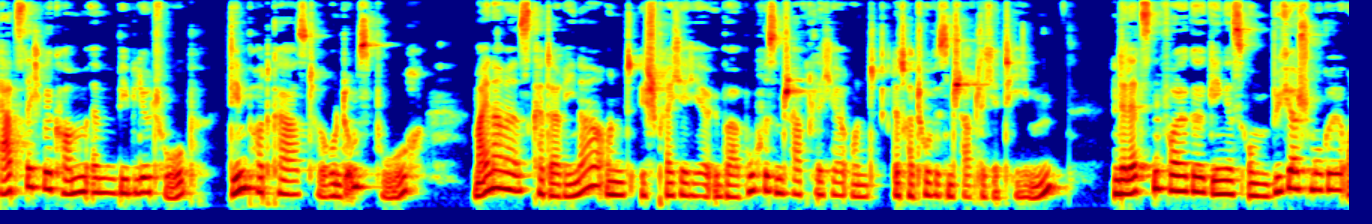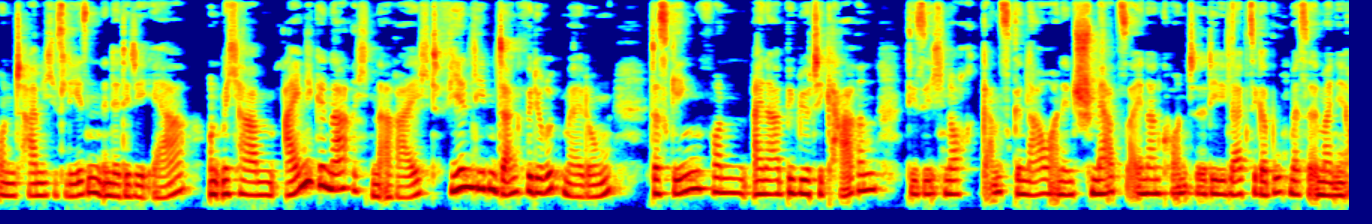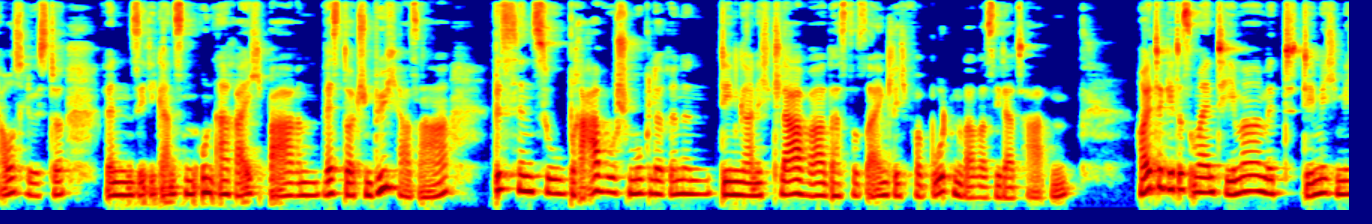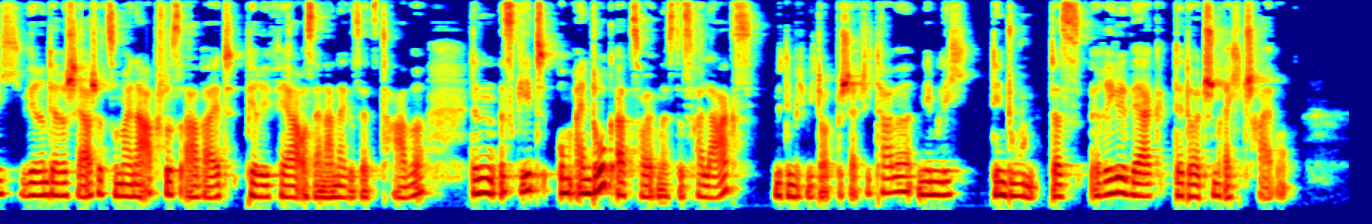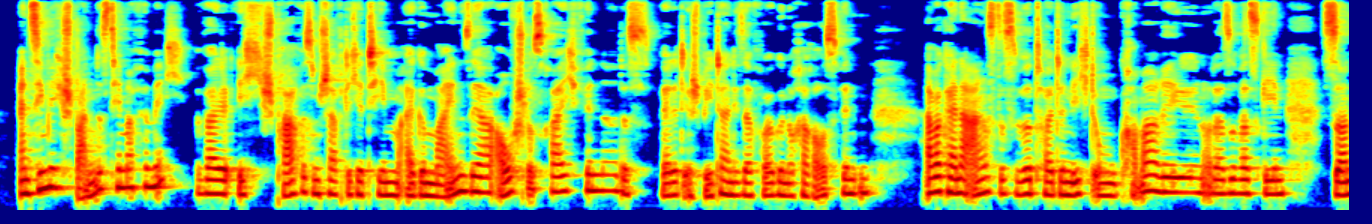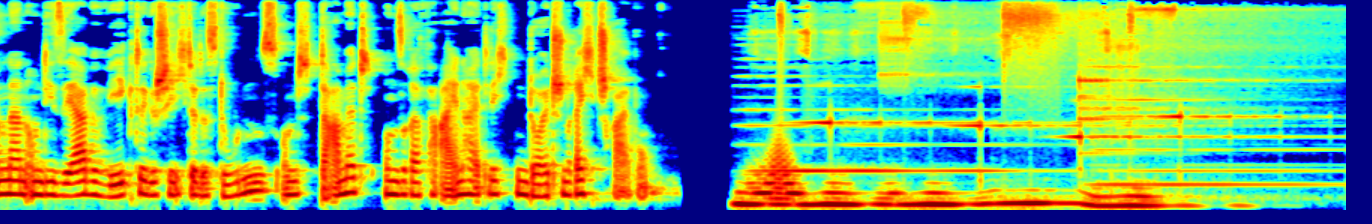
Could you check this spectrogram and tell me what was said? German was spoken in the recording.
Herzlich willkommen im Bibliotop, dem Podcast rund ums Buch. Mein Name ist Katharina und ich spreche hier über buchwissenschaftliche und literaturwissenschaftliche Themen. In der letzten Folge ging es um Bücherschmuggel und heimliches Lesen in der DDR und mich haben einige Nachrichten erreicht. Vielen lieben Dank für die Rückmeldung. Das ging von einer Bibliothekarin, die sich noch ganz genau an den Schmerz erinnern konnte, die die Leipziger Buchmesse immer in ihr auslöste, wenn sie die ganzen unerreichbaren westdeutschen Bücher sah, bis hin zu Bravo-Schmugglerinnen, denen gar nicht klar war, dass das eigentlich verboten war, was sie da taten. Heute geht es um ein Thema, mit dem ich mich während der Recherche zu meiner Abschlussarbeit peripher auseinandergesetzt habe. Denn es geht um ein Druckerzeugnis des Verlags, mit dem ich mich dort beschäftigt habe, nämlich den Duden, das Regelwerk der deutschen Rechtschreibung. Ein ziemlich spannendes Thema für mich, weil ich sprachwissenschaftliche Themen allgemein sehr aufschlussreich finde. Das werdet ihr später in dieser Folge noch herausfinden. Aber keine Angst, es wird heute nicht um Kommaregeln oder sowas gehen, sondern um die sehr bewegte Geschichte des Dudens und damit unserer vereinheitlichten deutschen Rechtschreibung.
